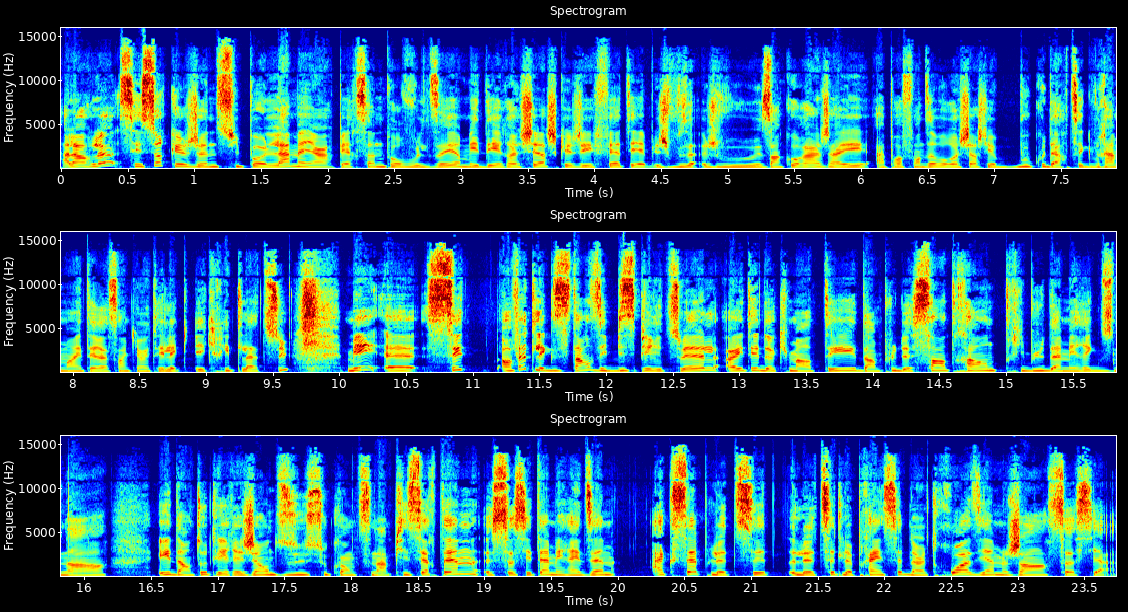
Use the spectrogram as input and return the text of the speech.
Alors là, c'est sûr que je ne suis pas la meilleure personne pour vous le dire, mais des recherches que j'ai faites, et je vous, je vous encourage à aller approfondir vos recherches. Il y a beaucoup d'articles vraiment intéressants qui ont été écrits là-dessus. Mais euh, c'est en fait, l'existence des bispirituels a été documentée dans plus de 130 tribus d'Amérique du Nord et dans toutes les régions du sous-continent. Puis certaines sociétés amérindiennes acceptent le titre, le titre, le principe d'un troisième genre social.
